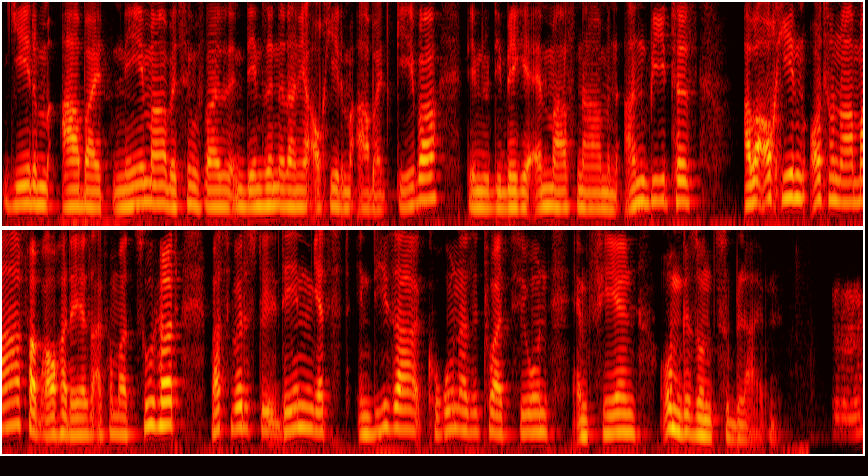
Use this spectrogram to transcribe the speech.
jedem Arbeitnehmer, beziehungsweise in dem Sinne dann ja auch jedem Arbeitgeber, dem du die BGM-Maßnahmen anbietest, aber auch jedem Otto-Normalverbraucher, der jetzt einfach mal zuhört, was würdest du denen jetzt in dieser Corona-Situation empfehlen, um gesund zu bleiben? Mhm.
